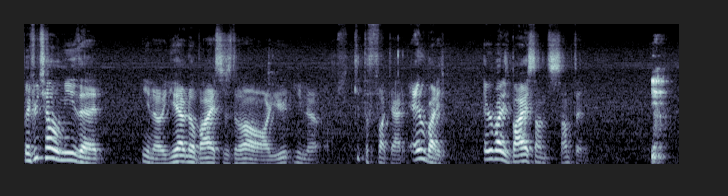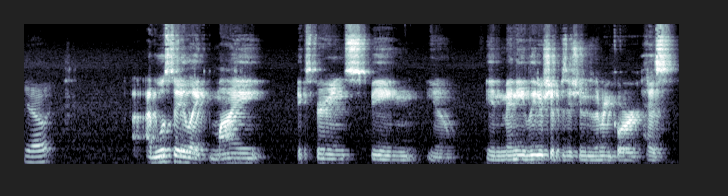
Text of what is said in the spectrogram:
But if you're telling me that, you know, you have no biases at all, you you know, get the fuck out. of Everybody's everybody's biased on something. Yeah. You know, I will say, like my experience being, you know, in many leadership positions in the Marine Corps has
